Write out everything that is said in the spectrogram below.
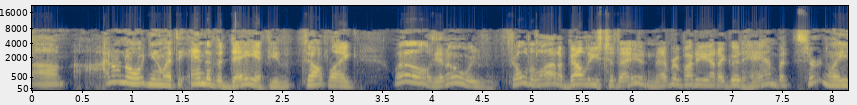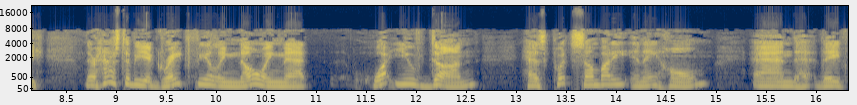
um, I don't know. You know, at the end of the day, if you felt like well, you know, we've filled a lot of bellies today and everybody had a good ham, but certainly there has to be a great feeling knowing that what you've done has put somebody in a home and they've,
